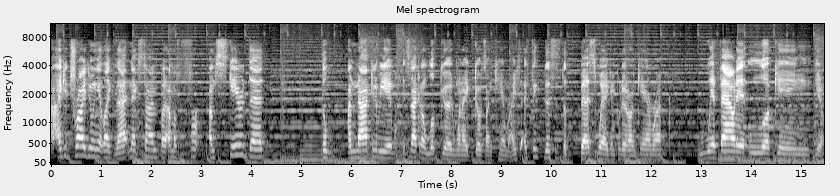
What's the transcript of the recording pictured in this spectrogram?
I could try doing it like that next time, but I'm a I'm scared that the I'm not gonna be able. It's not gonna look good when I goes on camera. I, I think this is the best way I can put it on camera without it looking, you know,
